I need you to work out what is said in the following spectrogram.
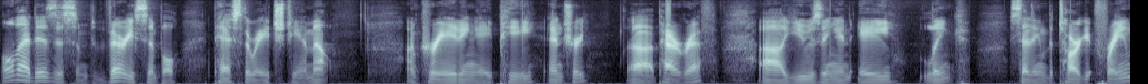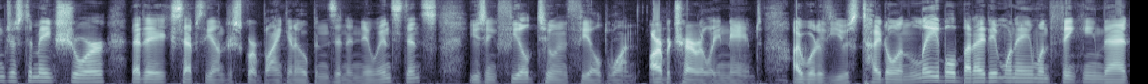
All that is is some very simple pass-through HTML. I'm creating a P entry, uh, paragraph, uh, using an A link setting the target frame just to make sure that it accepts the underscore blank and opens in a new instance using field 2 and field 1, arbitrarily named. I would have used title and label, but I didn't want anyone thinking that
